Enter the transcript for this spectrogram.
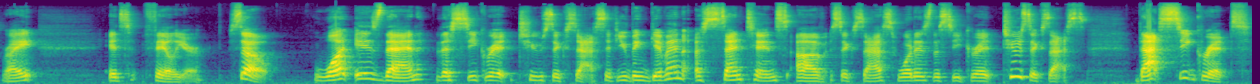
right? It's failure. So, what is then the secret to success? If you've been given a sentence of success, what is the secret to success? That secret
